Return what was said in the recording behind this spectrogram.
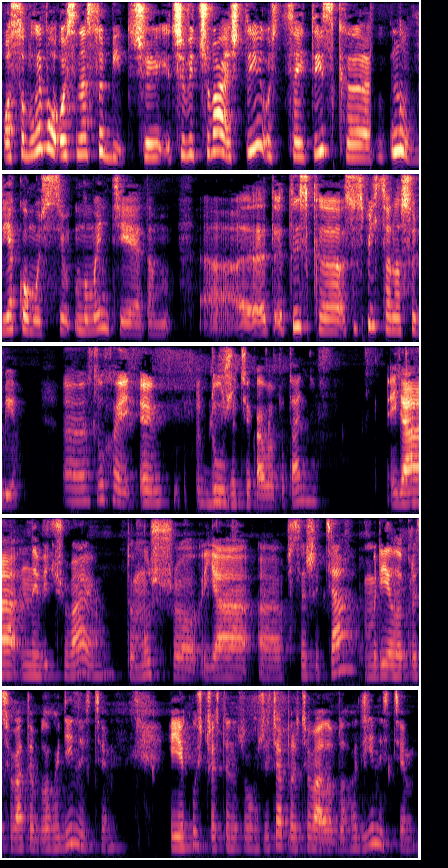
особливо ось на собі. Чи чи відчуваєш ти ось цей тиск е, ну, в якомусь моменті там е, тиск суспільства на собі? Е, слухай, дуже цікаве питання. Я не відчуваю, тому що я е, все життя мріяла працювати в благодійності, і якусь частину свого життя працювала в благодійності, е,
